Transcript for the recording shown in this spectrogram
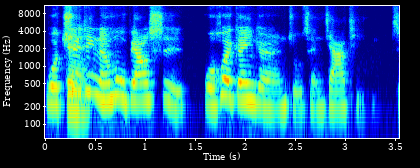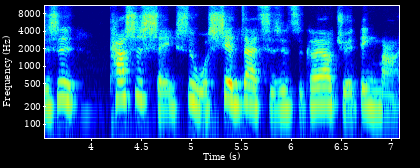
我确定的目标是，我会跟一个人组成家庭，只是他是谁，是我现在此时此刻要决定吗？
